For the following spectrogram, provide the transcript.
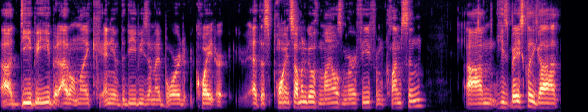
uh, DB, but I don't like any of the DBs on my board quite er, at this point. So I'm gonna go with Myles Murphy from Clemson. Um, he's basically got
